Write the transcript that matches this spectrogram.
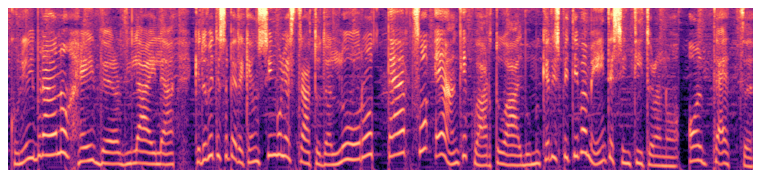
con il brano Hey There Delilah, che dovete sapere che è un singolo estratto dal loro terzo e anche quarto album, che rispettivamente si intitolano All That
